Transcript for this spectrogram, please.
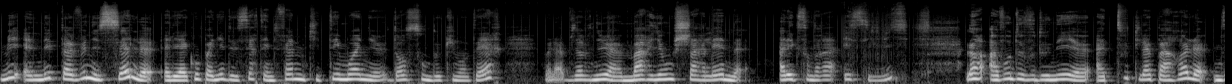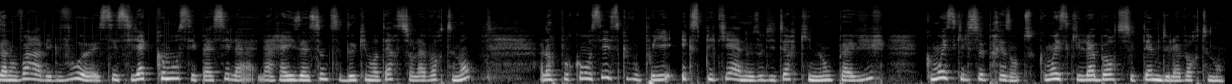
Mais elle n'est pas venue seule, elle est accompagnée de certaines femmes qui témoignent dans son documentaire. Voilà, bienvenue à Marion, Charlène, Alexandra et Sylvie. Alors, avant de vous donner euh, à toute la parole, nous allons voir avec vous, euh, Cécilia, comment s'est passée la, réalisation de ce documentaire sur l'avortement. Alors, pour commencer, est-ce que vous pourriez expliquer à nos auditeurs qui ne l'ont pas vu comment est-ce qu'il se présente? Comment est-ce qu'il aborde ce thème de l'avortement?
